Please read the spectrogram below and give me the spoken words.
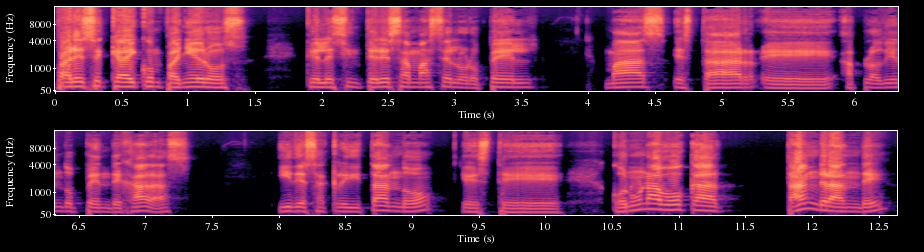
Parece que hay compañeros que les interesa más el oropel, más estar eh, aplaudiendo pendejadas y desacreditando este, con una boca tan grande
